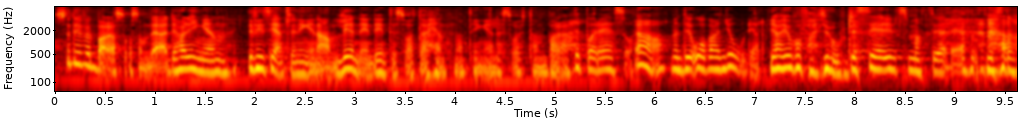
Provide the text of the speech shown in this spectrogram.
Så det är väl bara så som det är. Det, har ingen, det finns egentligen ingen anledning. Det är inte så att det har hänt någonting eller så, utan bara... Det bara är så. Ja. Men du är ovan jord i alla fall. Jag är ovan jord. Det ser ut som att du är det. åtminstone.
